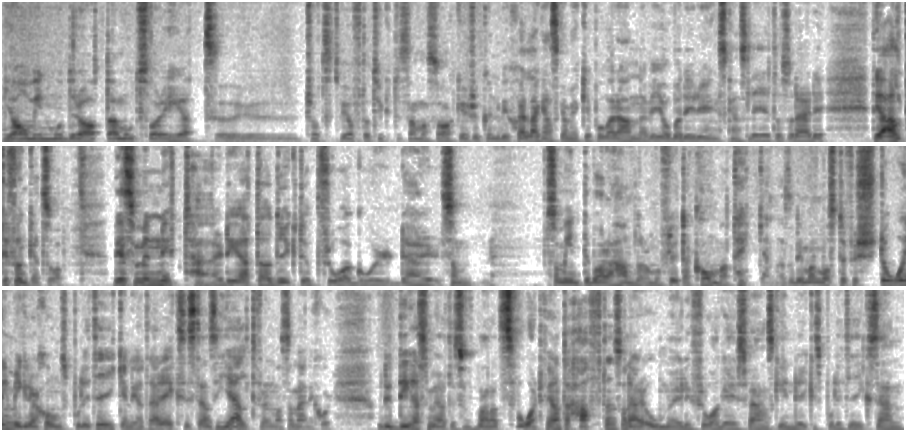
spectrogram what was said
Jag och min moderata motsvarighet, eh, trots att vi ofta tyckte samma saker så kunde vi skälla ganska mycket på varandra när vi jobbade i regeringskansliet och sådär. Det, det har alltid funkat så. Det som är nytt här det är att det har dykt upp frågor där som som inte bara handlar om att flytta kommatecken. Alltså det man måste förstå i migrationspolitiken det är att det här är existentiellt för en massa människor. Och det är det som gör att det är så förbannat svårt. Vi har inte haft en sån här omöjlig fråga i svensk inrikespolitik sen,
